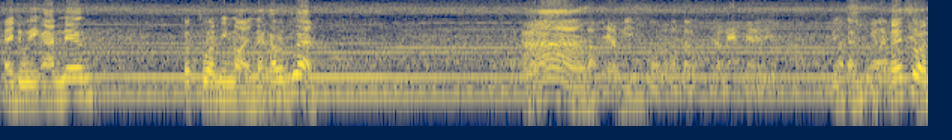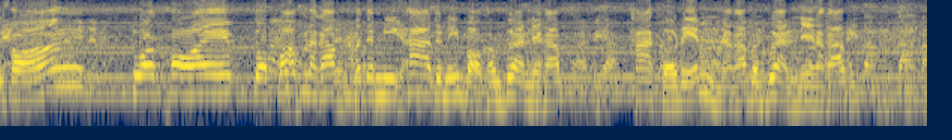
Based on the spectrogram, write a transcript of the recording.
ให้ดูอีกอันหนึงทบทวนอีกหน่อยนะครับเพื่อนๆอ่าปรับเอลมีหัวแล้วก็แบบจะแรงได้เลยในส่วนของตัวคอยตัวป๊อปนะครับ มันจะมีค่าตัวนี้บอกเพื่อนๆนี่ครับพี่อะค่าเคอร์เรนต์นะครับเพื่อนๆนี่นะครับพี่ตั้งตั้งต่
